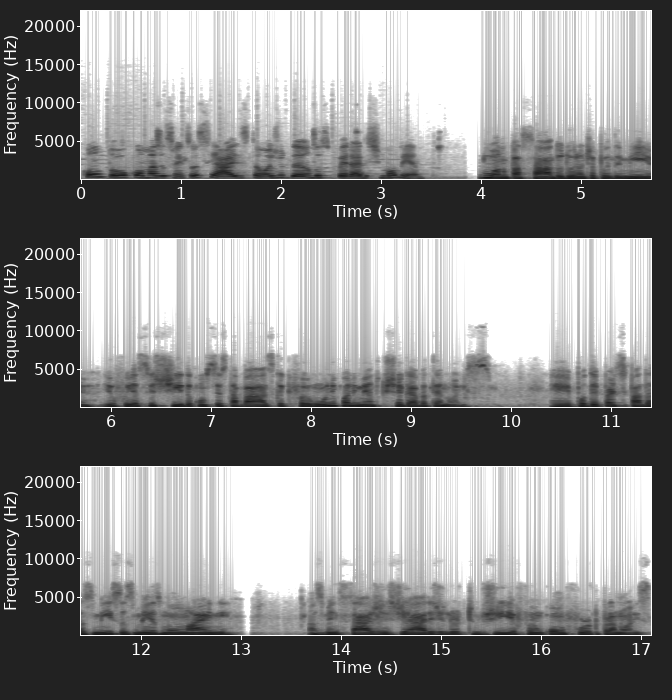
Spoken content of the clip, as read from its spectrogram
contou como as ações sociais estão ajudando a superar este momento. Do ano passado, durante a pandemia, eu fui assistida com cesta básica, que foi o único alimento que chegava até nós. É, poder participar das missas, mesmo online, as mensagens diárias de liturgia, foi um conforto para nós.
